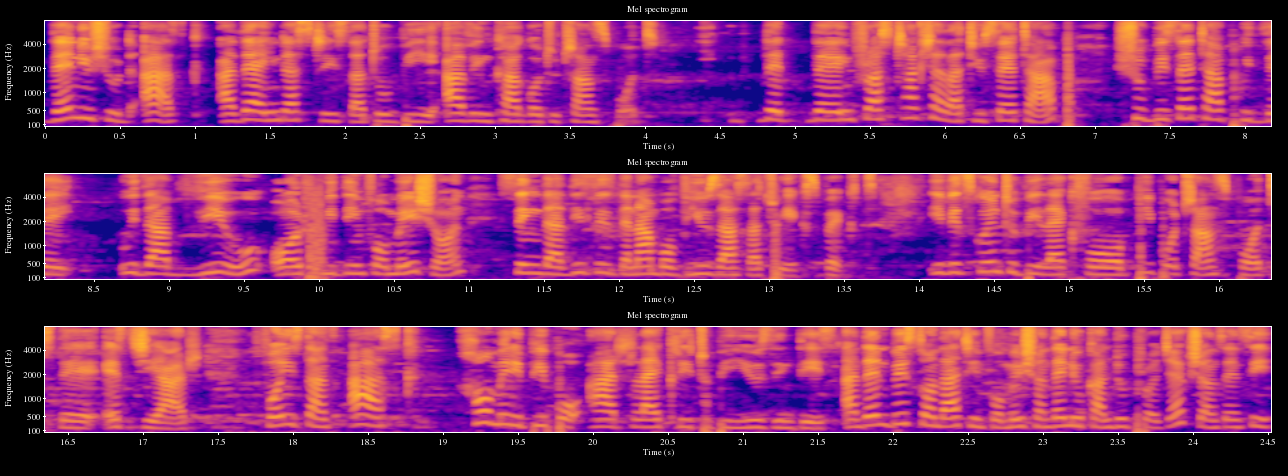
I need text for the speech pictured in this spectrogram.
then you should ask are there industries that will be having cargo to transport the the infrastructure that you set up should be set up with the with a view or with information saying that this is the number of users that we expect. If it's going to be like for people transport, the SGR, for instance, ask how many people are likely to be using this? And then based on that information then you can do projections and see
